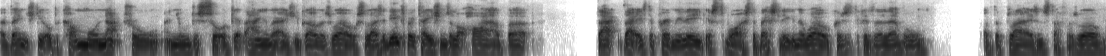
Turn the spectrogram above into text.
eventually it'll become more natural and you'll just sort of get the hang of it as you go as well. So like I said, the expectation's are a lot higher, but that that is the Premier League. It's why it's the best league in the world because because of the level of the players and stuff as well.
